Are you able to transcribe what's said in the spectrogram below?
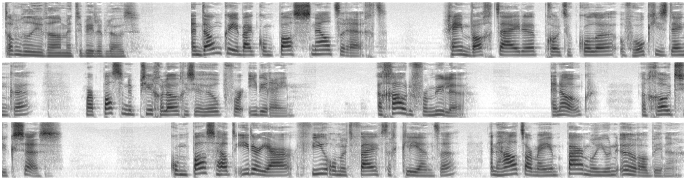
dan wil je wel met de billen bloot. En dan kun je bij Kompas snel terecht. Geen wachttijden, protocollen of hokjes denken, maar passende psychologische hulp voor iedereen. Een gouden formule. En ook een groot succes. Kompas helpt ieder jaar 450 cliënten en haalt daarmee een paar miljoen euro binnen.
